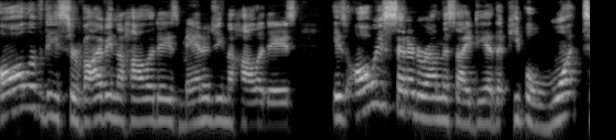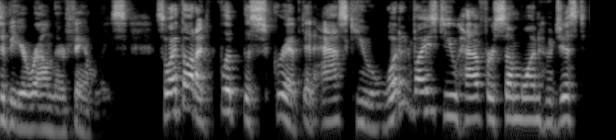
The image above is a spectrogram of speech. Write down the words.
all of these surviving the holidays, managing the holidays is always centered around this idea that people want to be around their families. So I thought I'd flip the script and ask you, what advice do you have for someone who just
